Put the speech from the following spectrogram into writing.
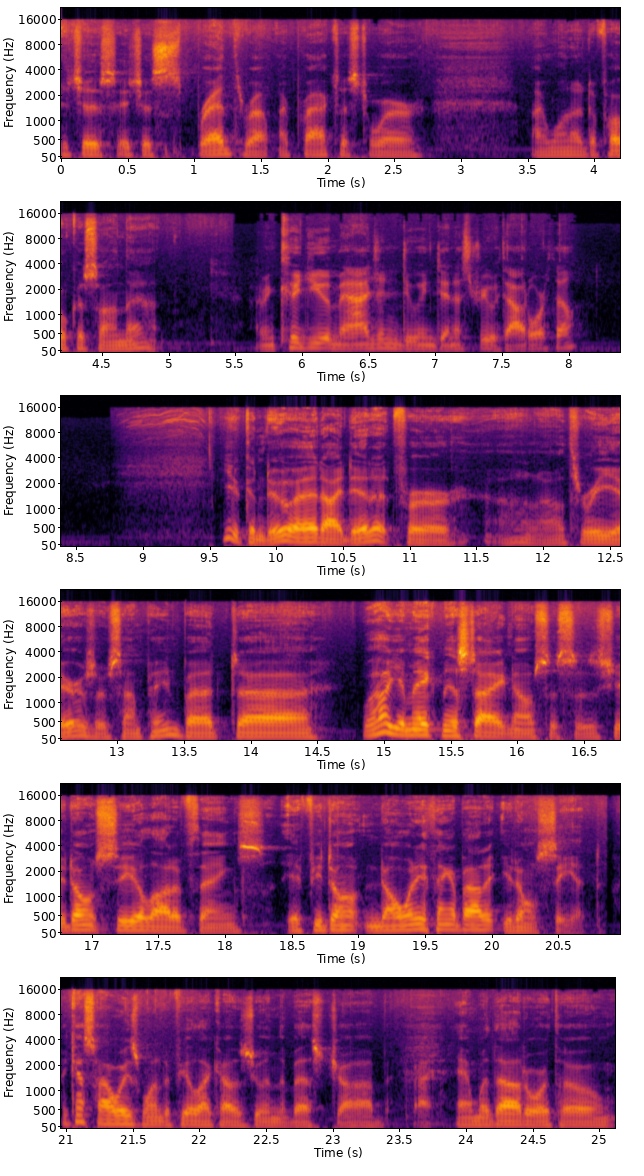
it just it just spread throughout my practice to where I wanted to focus on that. I mean, could you imagine doing dentistry without ortho? You can do it. I did it for, I don't know, three years or something. But, uh, well, you make misdiagnoses. You don't see a lot of things. If you don't know anything about it, you don't see it. I guess I always wanted to feel like I was doing the best job. Right. And without ortho,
